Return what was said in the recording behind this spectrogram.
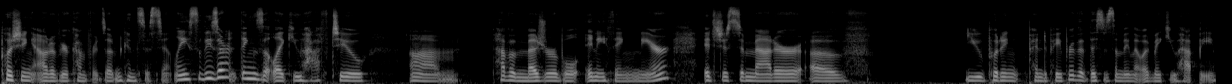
pushing out of your comfort zone consistently. So these aren't things that like you have to um, have a measurable anything near. It's just a matter of you putting pen to paper that this is something that would make you happy.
